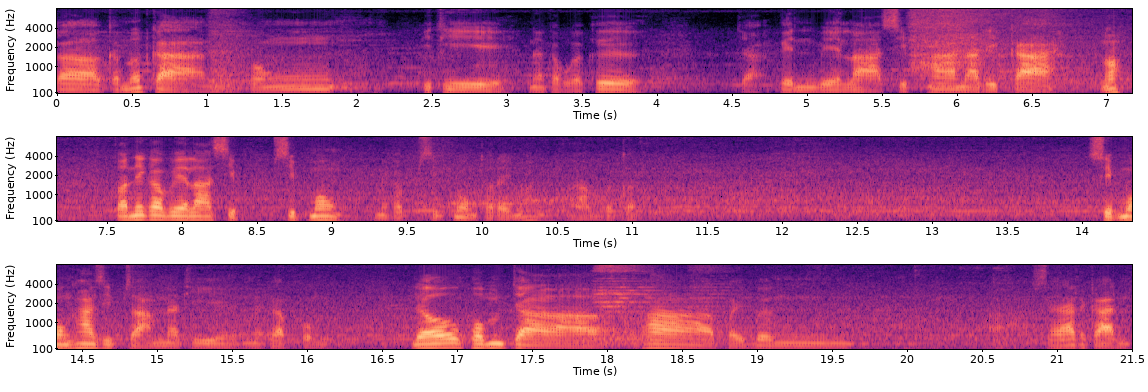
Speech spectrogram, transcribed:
ก็กำหนดการของพิธีนะครับก็คือจะเป็นเวลา 15 นาฬิกาเนาะ ตอนนี้ก็เวลา 10 10โมงนะครับ10โมงเท่าไหร่เนาะตามไปก่อน10โมง53 นาทีนะครับผมเดี๋ยวผมจะพาไปเบิงอ่าสถานการณ์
